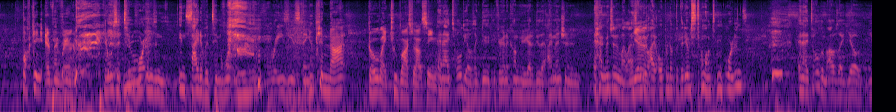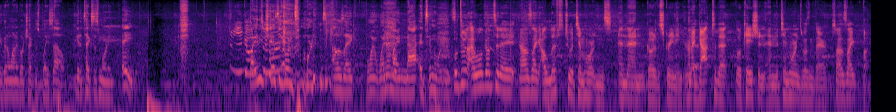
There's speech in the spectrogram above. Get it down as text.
fucking everywhere. There was a Tim Hortons in, inside of a Tim Hortons. The craziest thing. you cannot go like two blocks without seeing one. And. I told you, I was like, dude, if you're gonna come here, you got to do that. I mentioned, in, I mentioned in my last Yeah. video, I opened up the video just talking about Tim Hortons, and I told him, I was like, yo, you're gonna want to go check this place out. Get a text this morning. Hey, by any to chance are you going to Tim Hortons? I was like, boy, when am I not at Tim Hortons? Well, dude, I woke up today and I was like, I'll lift to a Tim Hortons and then go to the screening. And then I got to that location and the Tim Hortons wasn't there. So I was like, fuck.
